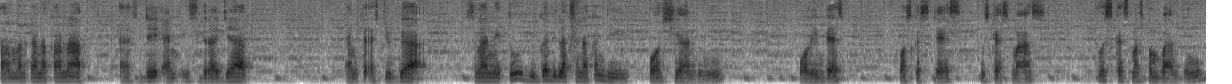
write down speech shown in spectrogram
Taman Kanak-Kanak, SD MI Sederajat, MTS juga. Selain itu juga dilaksanakan di Posyandu, Polindes, Poskesdes, Puskesmas, Puskesmas Pembantu,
